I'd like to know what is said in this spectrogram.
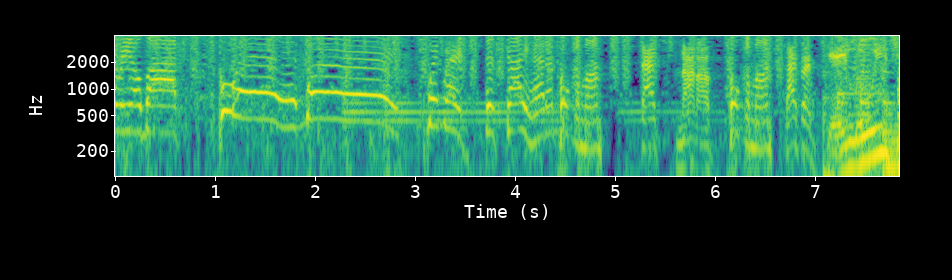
cereal box! Squidward! Squidward, this guy had a Pokemon. That's not a Pokemon. That's a gay Luigi.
